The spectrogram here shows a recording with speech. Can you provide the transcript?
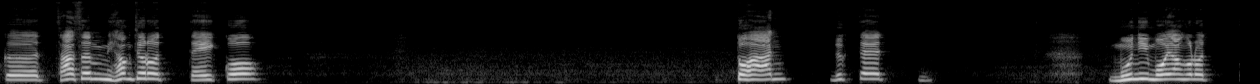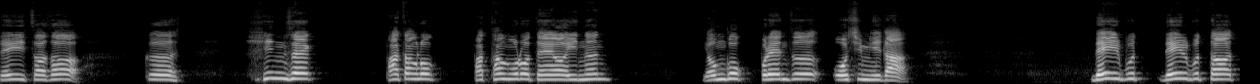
그 사슴 형태로 돼 있고 또한 늑대 무늬 모양으로 돼 있어서 그 흰색 바탕으로 바탕으로 되어 있는 영국 브랜드 옷입니다. 내일부, 내일부터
